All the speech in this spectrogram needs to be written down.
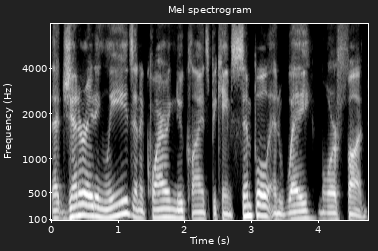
that generating leads and acquiring new clients became simple and way more fun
